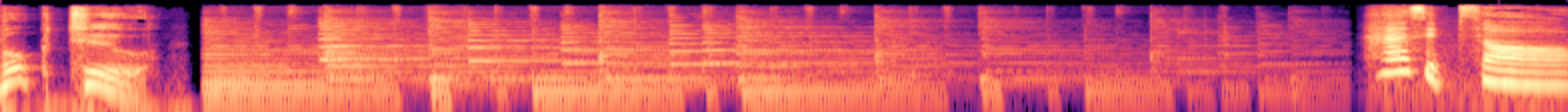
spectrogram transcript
บุ๊กทูห้าสิบสอง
